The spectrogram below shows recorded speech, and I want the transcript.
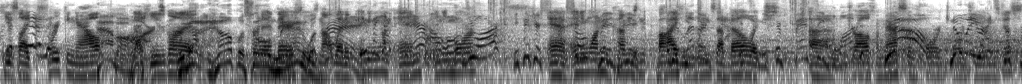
he's like freaking out that he's gonna turn in there, so he's not letting anyone in anymore. And anyone who comes by, he rings that bell, which uh, draws a massive horde towards you. And just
